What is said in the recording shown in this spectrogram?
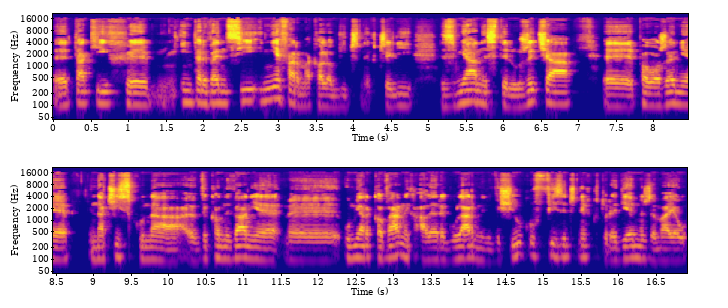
E, takich e, interwencji niefarmakologicznych, czyli zmiany stylu życia, e, położenie nacisku na wykonywanie e, umiarkowanych, ale regularnych wysiłków fizycznych, które wiemy, że mają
